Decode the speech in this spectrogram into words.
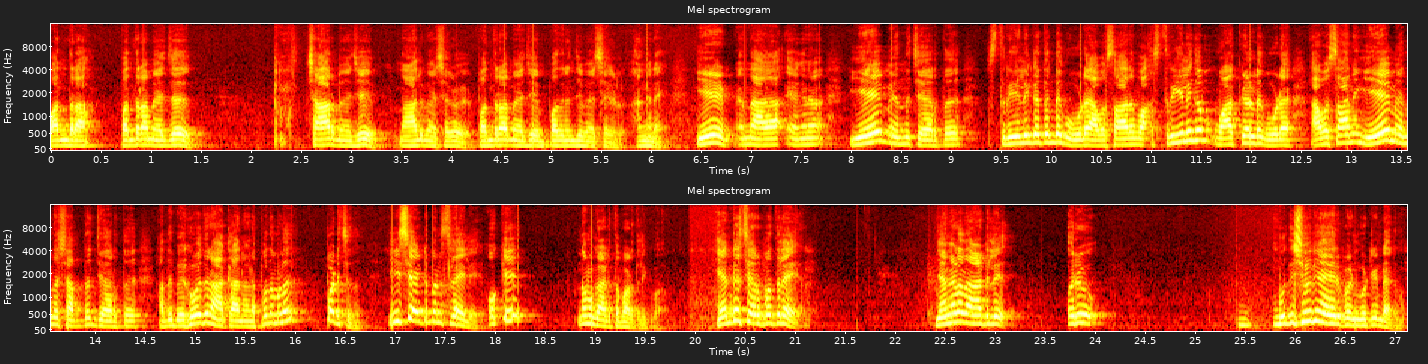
പന്ത്ര പന്ത്ര മേജ്. ചാർ മേജയും നാല് മേശകൾ. പന്ത്ര മേജയും പതിനഞ്ച് മേശകൾ. അങ്ങനെ. ഏം എന്ന എങ്ങനെ? ഏം എന്ന് ചേർത്ത് സ്ത്രീലിംഗത്തിന്റെ കൂടെ അവസാനം സ്ത്രീലിംഗം വാക്കുകളുടെ കൂടെ അവസാനം ഏം എന്ന ശബ്ദം ചേർത്ത് അത് ബഹുവചനാക്കാനാണ് ഇപ്പോൾ നമ്മൾ പഠിച്ചത്. ഈസി ആയിട്ട് മനസ്സിലായില്ലേ? ഓക്കെ? നമുക്ക് അടുത്ത പാഠത്തിലേക്ക് പോകാം. എന്റെ ചെറുപ്പത്തിലെ ഞങ്ങളുടെ നാട്ടിൽ ഒരു ബുദ്ധിശൂന്യമായ ഒരു പെൺകുട്ടി ഉണ്ടായിരുന്നു.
